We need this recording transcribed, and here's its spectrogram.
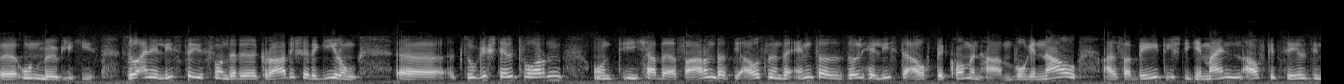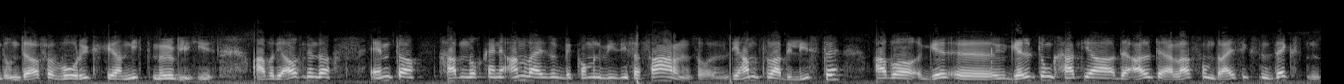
äh, unmöglich ist. So eine Liste ist von der kroatischen Regierung äh, zugestellt worden und ich habe erfahren, dass die Ausländerämter solche Liste auch bekommen haben, wo genau alphabetisch die Gemeinden aufgezählt sind und Dörfer, wo Rückkehr nicht möglich ist. Aber die Ausländerämter haben noch keine Anweisung bekommen, wie sie verfahren sollen. Sie haben zwar die Liste, aber äh, Geltung hat ja der alte Erlass vom 30.06.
